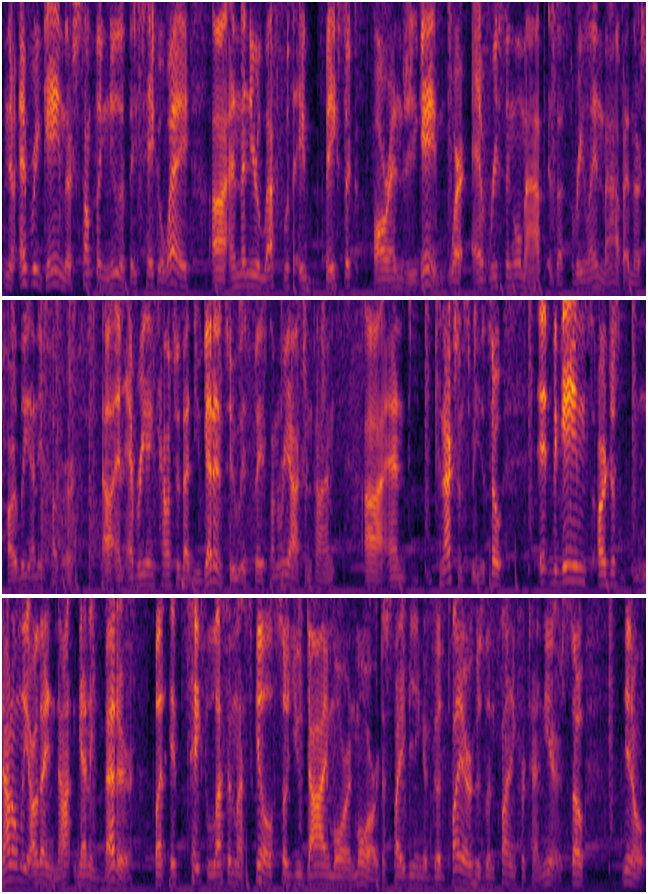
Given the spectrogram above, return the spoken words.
you know, every game there's something new that they take away. Uh, and then you're left with a basic RNG game where every single map is a three lane map and there's hardly any cover. Uh, and every encounter that you get into is based on reaction time uh, and connection speed. So it, the games are just not only are they not getting better but it takes less and less skill so you die more and more despite being a good player who's been playing for 10 years. So you know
